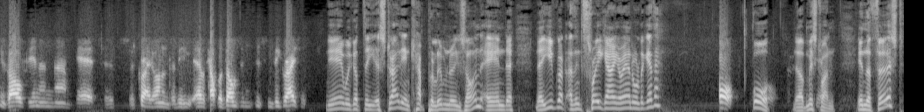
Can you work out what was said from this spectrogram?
involved in, and um, yeah, it's, it's a great honour to be have a couple of dogs in, in some big races. Yeah, we've got the Australian Cup preliminaries on, and uh, now you've got I think three going around altogether. Four. Four. No, I've missed one. In the first,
